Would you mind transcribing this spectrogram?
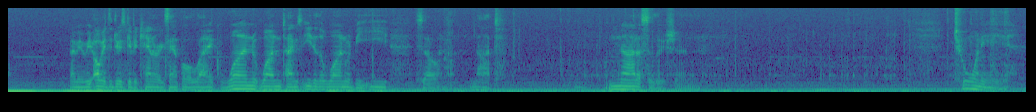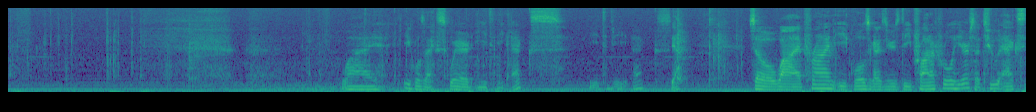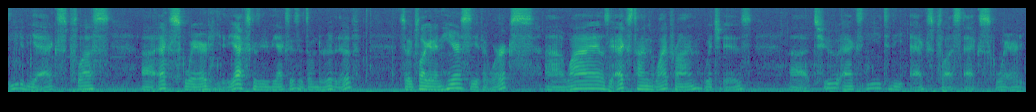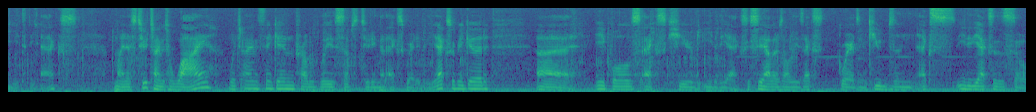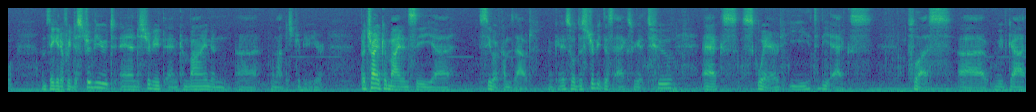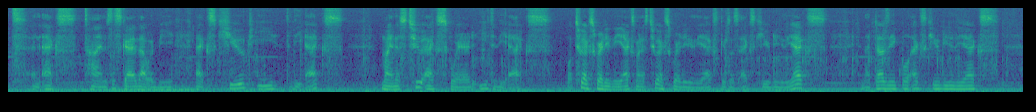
I mean, we all we have to do is give a counter example like 1, 1 times e to the 1 would be e So not not a solution. 20. y equals x squared e to the x, e to the x, yeah. So y prime equals, I gotta use the product rule here, so 2x e to the x plus uh, x squared e to the x, because e to the x is its own derivative. So we plug it in here, see if it works. Uh, y, let's see, x times y prime, which is uh, 2x e to the x plus x squared e to the x minus 2 times y, which I'm thinking probably substituting that x squared e to the x would be good, uh, equals x cubed e to the x. You see how there's all these x squareds and cubes and x e to the x's, so I'm thinking if we distribute and distribute and combine and, uh, well not distribute here, but try and combine and see, uh, see what comes out. Okay, so we'll distribute this x, we get 2x squared e to the x plus, uh, we've got an x times this guy, that would be x cubed e to the x minus 2x squared e to the x. Well, 2x squared e to the x minus 2x squared e to the x gives us x cubed e to the x, and that does equal x cubed e to the x,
